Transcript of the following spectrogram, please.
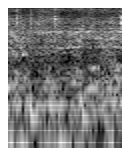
Yeah.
